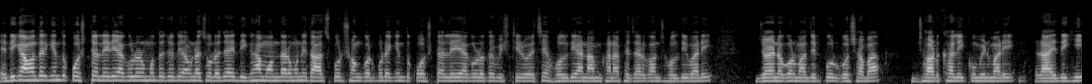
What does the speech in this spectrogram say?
এদিকে আমাদের কিন্তু কোস্টাল এরিয়াগুলোর মধ্যে যদি আমরা চলে যাই, দীঘা, মন্দারমণি, তাজপুর, শঙ্করপুরে কিন্তু কোস্টাল এরিয়াগুলোতে বৃষ্টি রয়েছে। হলদিয়া, নামখানা, ফেজারগঞ্জ, হলদিবাড়ি, জয়নগর মাজিরপুর গোসাবা, ঝড়খালি, কুমিরমারি, রায়দিঘি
